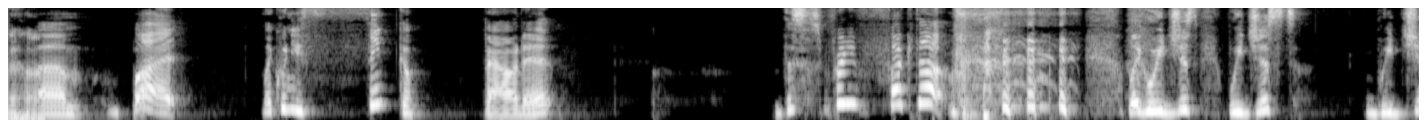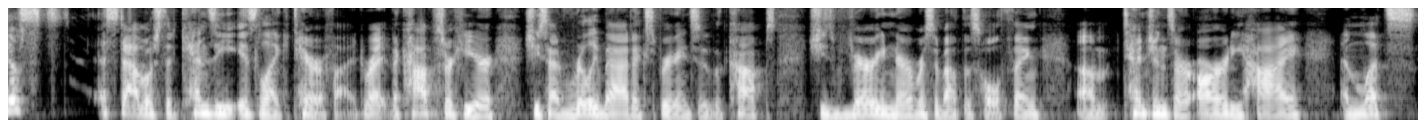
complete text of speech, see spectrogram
Uh-huh. Um, but like when you think about it, this is pretty fucked up. like we just we just we just established that Kenzie is like terrified, right? The cops are here. She's had really bad experiences with cops. She's very nervous about this whole thing. Um, tensions are already high, and let's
